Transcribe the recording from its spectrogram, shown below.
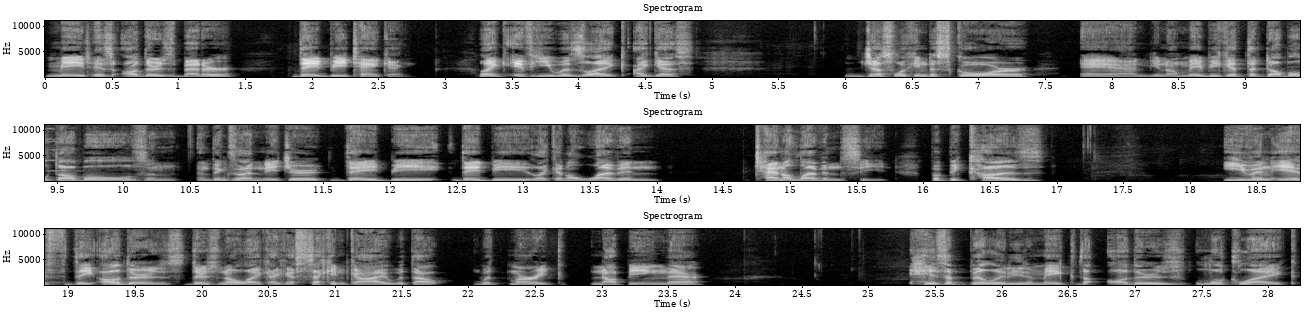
made his others better, they'd be tanking. Like if he was like, I guess, just looking to score and you know maybe get the double doubles and and things of that nature, they'd be they'd be like an 11 10 11 seed. But because even if the others there's no like I guess second guy without with Murray not being there, his ability to make the others look like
